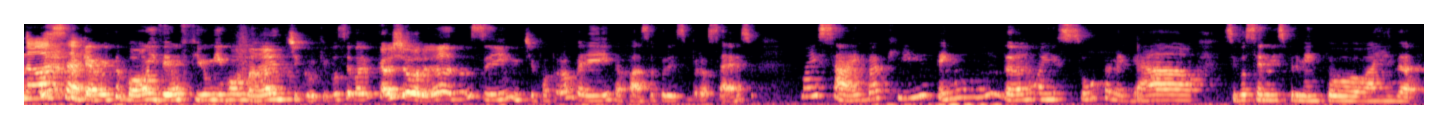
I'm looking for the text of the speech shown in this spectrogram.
Nossa, Porque é muito bom e ver um filme romântico que você vai ficar chorando, assim. Tipo, aproveita, passa por esse processo. Mas saiba que tem um mundão aí super legal. Se você não experimentou ainda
